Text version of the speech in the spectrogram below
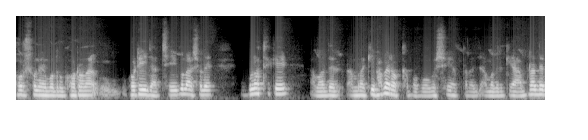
ধর্ষণের মতন ঘটনা ঘটেই যাচ্ছে, এগুলো আসলে এগুলো থেকে আমাদের আমরা কীভাবে রক্ষা পাবো? অবশ্যই আপনারা আমাদেরকে আপনাদের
